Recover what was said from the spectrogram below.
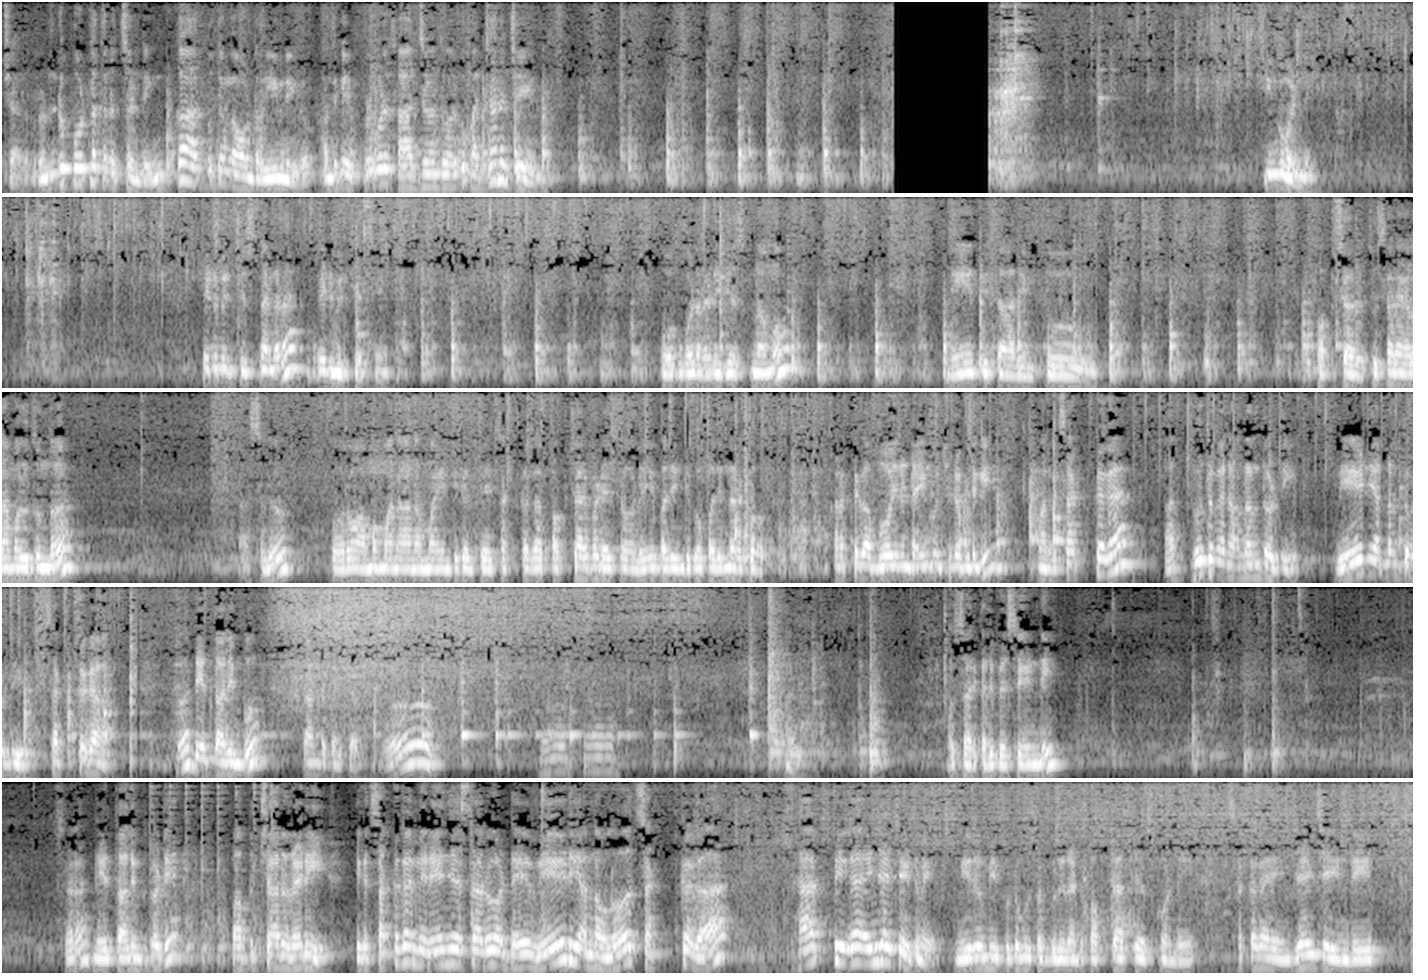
ఇచ్చారు. రెండు పూట్ల తినొచ్చండి. ఇంకా అద్భుతంగా ఉంటుంది ఈవినింగ్. అందుకే ఎప్పుడు కూడా సాధ్యమైనంత వరకు మధ్యాహ్నం చేయండి. ఇంగువండి. రెండు మిర్చి ఇస్తున్నాం కదా రెండు మిర్చి వేసేయండి. పోపు కూడా రెడీ చేసుకున్నాము. నేతి తాలింపు. పప్పుచారు చూసారా ఎలా మరుగుతుందో? అసలు పూర్వం అమ్మమ్మ నానమ్మ ఇంటికి వెళ్తే చక్కగా పప్పుచారు పడేసేవాళ్ళు. ఏ పదింటికో పదిన్నరకో కరెక్ట్గా భోజనం టైంకి వచ్చేటప్పటికి మనకు చక్కగా అద్భుతమైన అన్నంతో వేడి అన్నంతో చక్కగా ఆ, తాలింపు దాంట్లో కలిపారు. ఒకసారి కలిపేసేయండి. సరే నేతి తాలింపుతోటి పప్పుచారు రెడీ. ఇక చక్కగా మీరు ఏం చేస్తారు అంటే వేడి అన్నంలో చక్కగా హ్యాపీగా ఎంజాయ్ చేయటమే. మీరు మీ కుటుంబ సభ్యులు ఇలాంటి పప్పుచారు చేసుకోండి చక్కగా ఎంజాయ్ చేయండి.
